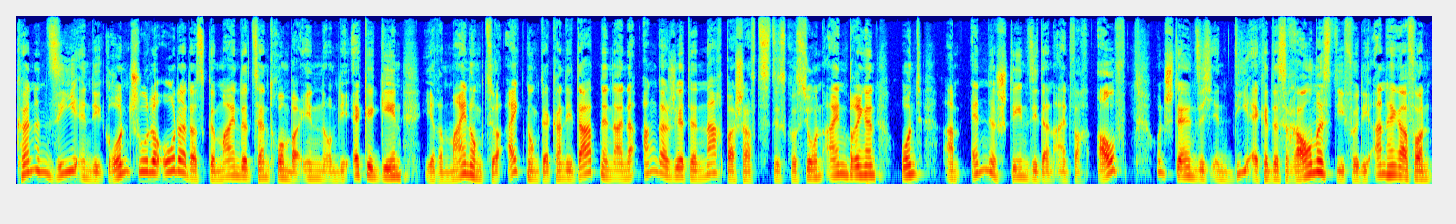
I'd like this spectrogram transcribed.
können Sie in die Grundschule oder das Gemeindezentrum bei Ihnen um die Ecke gehen, Ihre Meinung zur Eignung der Kandidaten in eine engagierte Nachbarschaftsdiskussion einbringen und am Ende stehen Sie dann einfach auf und stellen sich in die Ecke des Raumes, die für die Anhänger von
